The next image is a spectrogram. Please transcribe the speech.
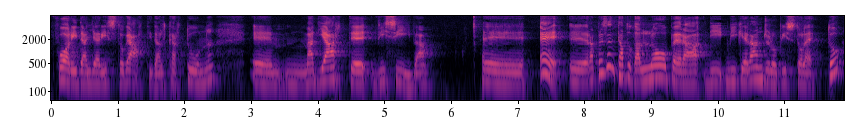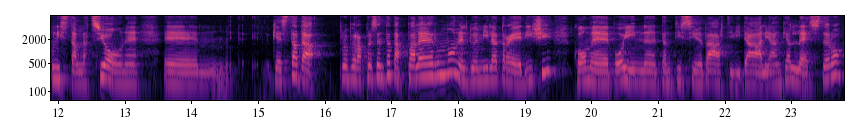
fuori dagli aristogatti, dal cartoon, ehm, ma di arte visiva, eh, è eh, rappresentato dall'opera di Michelangelo Pistoletto, un'installazione eh, che è stata proprio rappresentata a Palermo nel 2013, come poi in tantissime parti d'Italia, anche all'estero,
